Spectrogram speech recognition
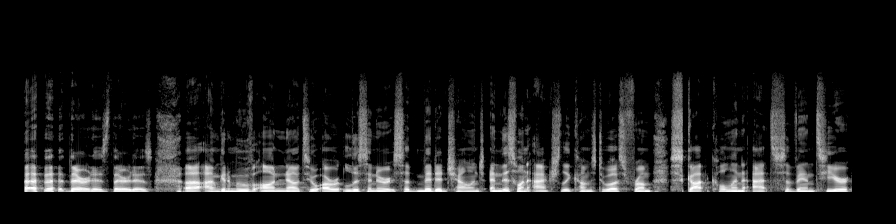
there it is. There it is. Uh, I'm going to move on now to our listener submitted challenge. And this one actually comes to us from Scott Cullen at Savantier.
